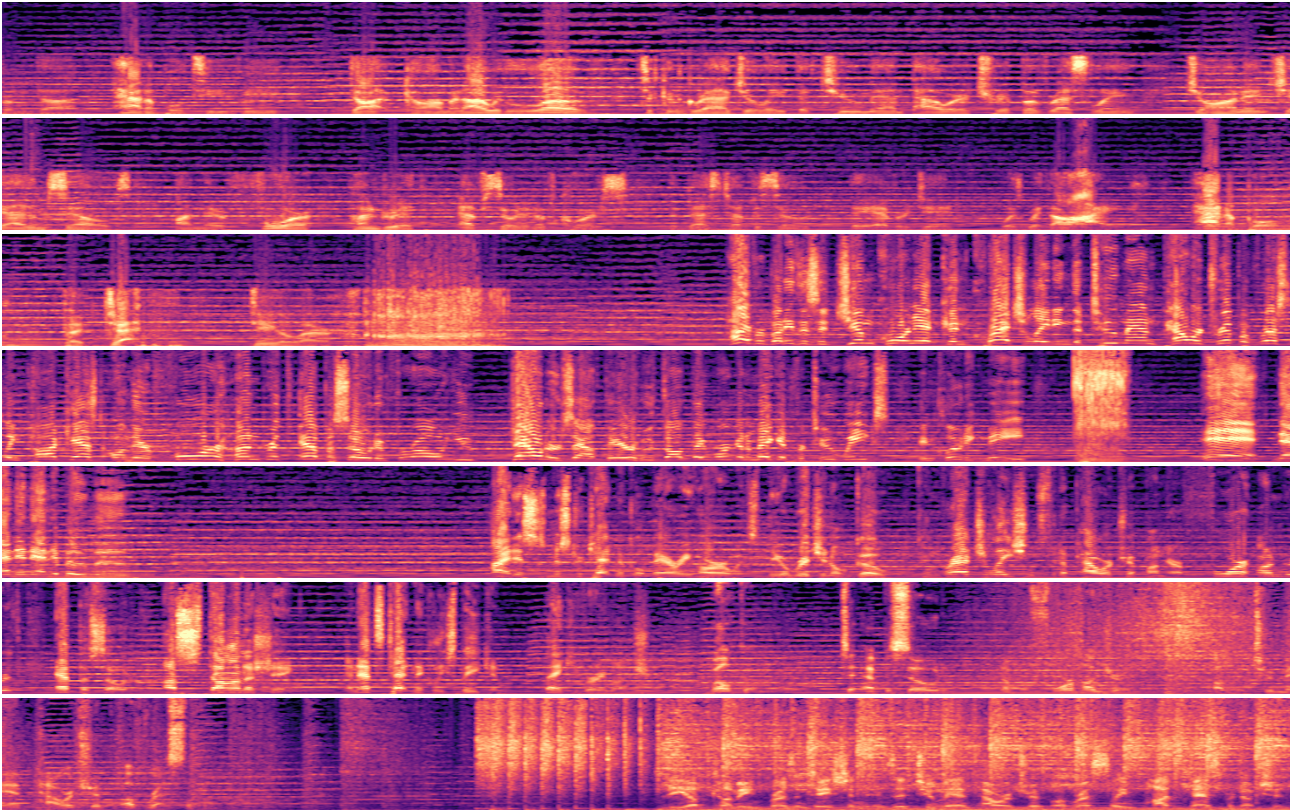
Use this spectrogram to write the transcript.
from the HannibalTV.com, and I would love to congratulate the Two Man Power Trip of Wrestling. John and Chad themselves on their 400th episode. And of course, the best episode they ever did was with I, Hannibal, the Death Dealer. Hi, everybody. This is Jim Cornette congratulating the two man power trip of wrestling podcast on their 400th episode. And for all you doubters out there who thought they weren't going to make it for two weeks, including me, Eh, nanny nanny boo boo. Hi, this is Mr. Technical Barry Horowitz, the original GOAT. Congratulations to the Power Trip on their 400th episode. Astonishing. And that's technically speaking. Thank you very much. Welcome to episode number 400 of the Two Man Power Trip of Wrestling. The upcoming presentation is a two man power trip of wrestling podcast production.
